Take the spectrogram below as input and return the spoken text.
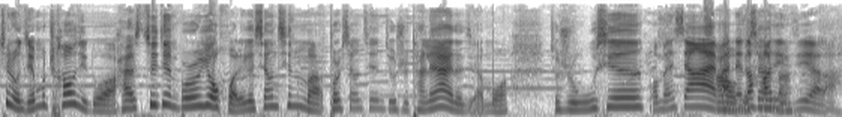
这种节目超级多。还有最近不是又火了一个相亲吗？不是相亲，就是谈恋爱的节目，就是吴昕。我们相爱吧，那都好几季了，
